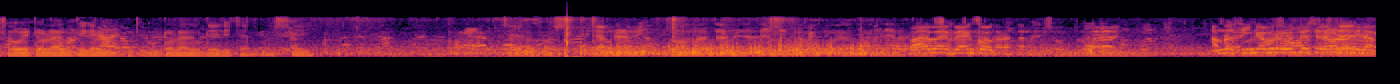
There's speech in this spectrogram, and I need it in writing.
সবাই ট্রলারে উঠে গেলাম এবং ট্রলারে উঠে যে চারপাশে আমরা আমি তো আমরা টার্মিনালে বাই বাই ব্যাংকক। মানে সব লোকজন আমরা সিঙ্গাপুরের উদ্দেশ্যে রওনা দিলাম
